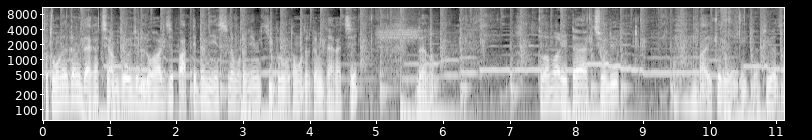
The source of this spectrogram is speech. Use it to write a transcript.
তো তোমাদেরকে আমি দেখাচ্ছি, আমি যে ওই যে লোহার যে পাত্রটা নিয়ে এসেছিলাম, ওটা নিয়ে আমি কী করব তোমাদেরকে আমি দেখাচ্ছি। দেখো। তো আমার এটা অ্যাকচুয়ালি বাইকের এইটা ঠিক আছে?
